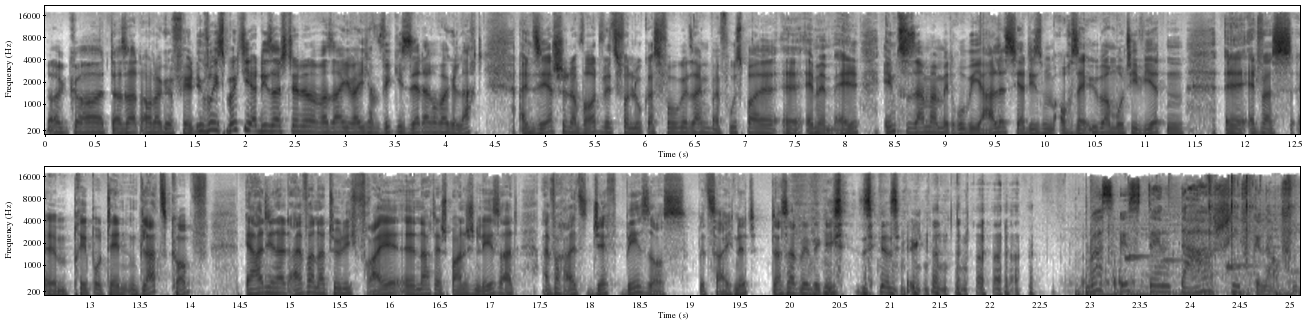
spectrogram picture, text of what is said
Oh Gott, das hat auch noch gefehlt. Übrigens möchte ich an dieser Stelle noch was sagen, weil ich habe wirklich sehr darüber gelacht. Ein sehr schöner Wortwitz von Lukas Vogelsang bei Fußball äh, MML im Zusammenhang mit Rubiales, ja diesem auch sehr übermotivierten, äh, etwas ähm, präpotenten Glatzkopf. Er hat ihn halt einfach natürlich frei äh, nach der spanischen Lesart einfach als Jeff Bezos bezeichnet. Das hat mir wirklich sehr, sehr Was ist denn da schiefgelaufen?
